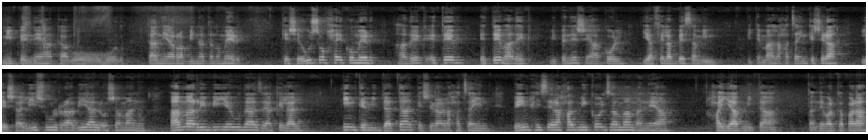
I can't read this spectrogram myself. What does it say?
מפני הכבוד. תניא רבי נתן אומר, כשהוא שוחק אומר, הדק היטב, היטב הדק, מפני שהכל יפה לה בסמים. פיתמה לחצאים כשרה, לשליש ולרביע לא שמענו. אמר רבי יהודה זה הכלל. אם כמידתה כשרה לחצאים, ואם חיסר אחד מכל זמה מנע, חייב מיתה. תנה בר כפרה,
